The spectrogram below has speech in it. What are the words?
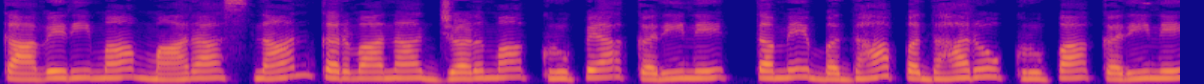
કાવેરીમાં મારા સ્નાન કરવાના જળમાં કૃપયા કરીને, તમે બધા પધારો કૃપા કરીને,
